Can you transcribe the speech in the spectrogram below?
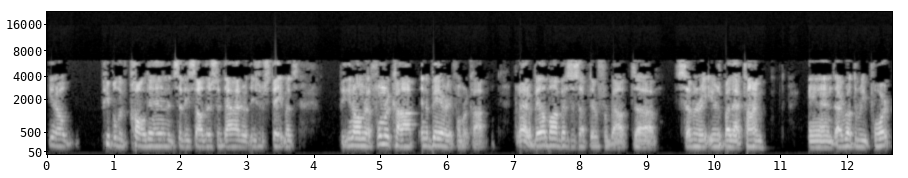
you know, people that have called in and said they saw this or that or these are statements. But, you know, I'm a former cop in the Bay Area, former cop, but I had a bail bond business up there for about uh, seven or eight years by that time and I wrote the report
